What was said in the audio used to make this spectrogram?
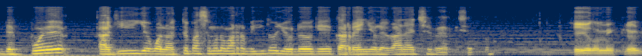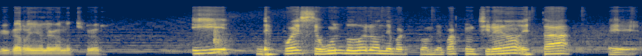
Después, aquí yo, bueno, este pasémoslo más rapidito, yo creo que Carreño le gana a Echeverry, ¿cierto? Sí, yo también creo que Carreño le gana a Echeverry. Y después, segundo duelo donde, donde parte un chileno, está eh,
